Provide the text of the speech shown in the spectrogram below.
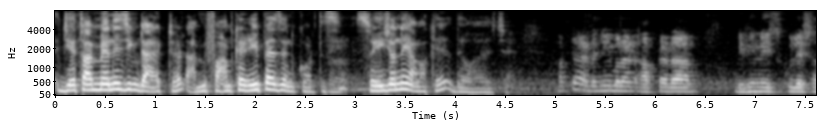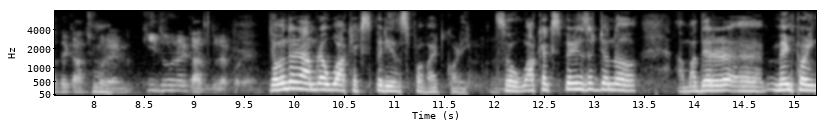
যেহেতু আমি ম্যানেজিং ডাইরেক্টর আমি ফার্মকে রিপ্রেজেন্ট করতেছি সো এই জন্যই আমাকে দেওয়া হয়েছে। আপনারা বিভিন্ন স্কুলের সাথে কাজ করেন কি ধরনের কাজগুলো করেন? যেমন ধরেন আমরা ওয়ার্ক এক্সপিরিয়েন্স প্রোভাইড করি। সো ওয়ার্ক এক্সপিরিয়েন্সের জন্য আমাদের মেন্টরিং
